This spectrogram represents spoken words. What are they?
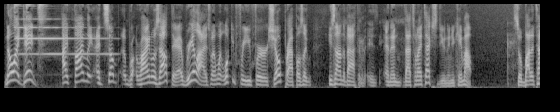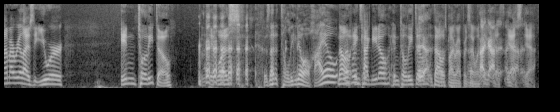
No, I didn't. I finally at some Ryan was out there. I realized when I went looking for you for show prep, I was like, he's on the bathroom, and then that's when I texted you, and then you came out. So by the time I realized that you were in Toledo it was Was that a Toledo, Ohio? no reference? incognito in Toledo. Yeah. That was my reference. I went. I there. got yes, it, I yes, got it. yeah,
